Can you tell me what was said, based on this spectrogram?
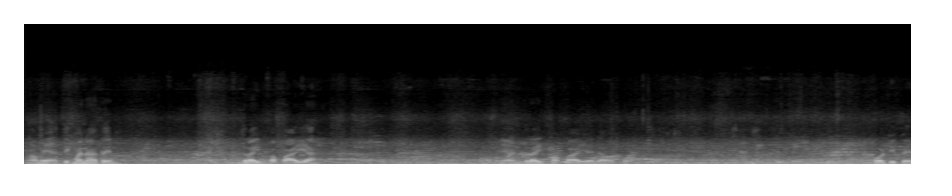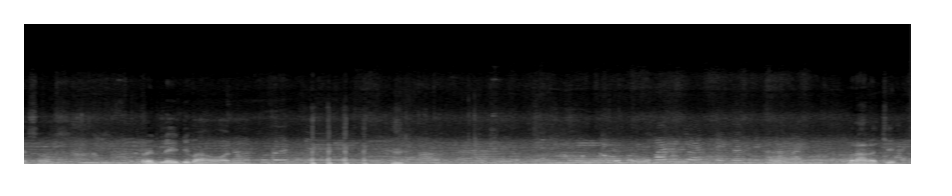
Mamaya, tikman natin. Dried papaya. Ayan, dried papaya daw po. 40 pesos. Red lady ba o ano? Banana chips.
